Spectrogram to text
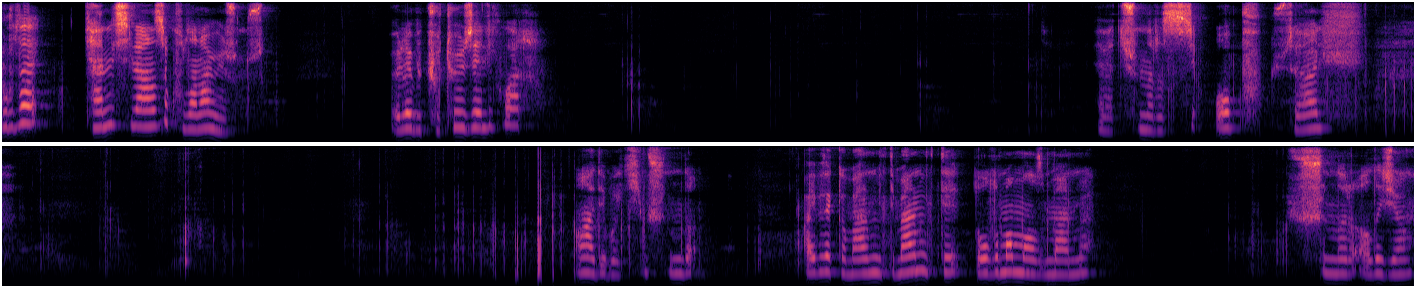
Burada kendi silahınızı kullanamıyorsunuz. Öyle bir kötü özellik var. Evet şunları hop güzel. Hadi bakayım şunu da. Ay bir dakika mermi bitti. Mermi bitti. Doldurmam lazım mermi. Şunları alacağım.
